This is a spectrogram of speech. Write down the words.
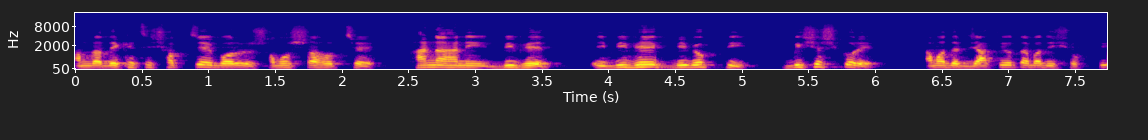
আমরা দেখেছি সবচেয়ে বড় সমস্যা হচ্ছে হানাহানি, বিভেদ। এই বিভেদ, বিভক্তি বিশেষ করে আমাদের জাতীয়তাবাদী শক্তি,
